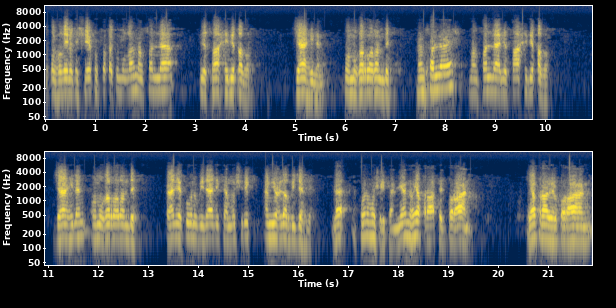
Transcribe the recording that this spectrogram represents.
يقول فضيلة الشيخ وفقكم الله من صلى لصاحب قبر جاهلا ومغررا به. من صلى إيش؟ من صلى لصاحب قبر جاهلا ومغررا به. فهل يكون بذلك مشرك أم يعذر بجهله؟ لا يكون مشركا لأنه يقرأ في القرآن. يقرأ في القرآن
